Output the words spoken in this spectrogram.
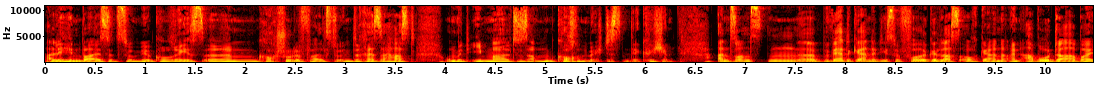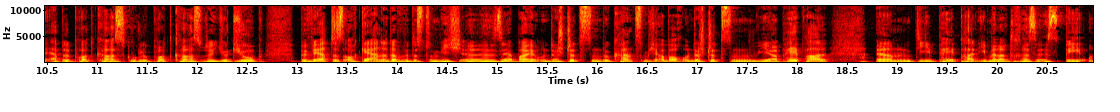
alle Hinweise zu Mirko Rees ähm, Kochschule, falls du Interesse hast und mit ihm mal zusammen kochen möchtest in der Küche. Ansonsten äh, bewerte gerne diese Folge, lass auch gerne ein Abo da bei Apple Podcasts, Google Podcasts oder YouTube. Bewerte es auch gerne, da würdest du mich äh, sehr bei unterstützen. Du kannst mich aber auch unterstützen via PayPal. Ähm, die PayPal-E-Mail-Adresse ist b-redet.gmx.de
